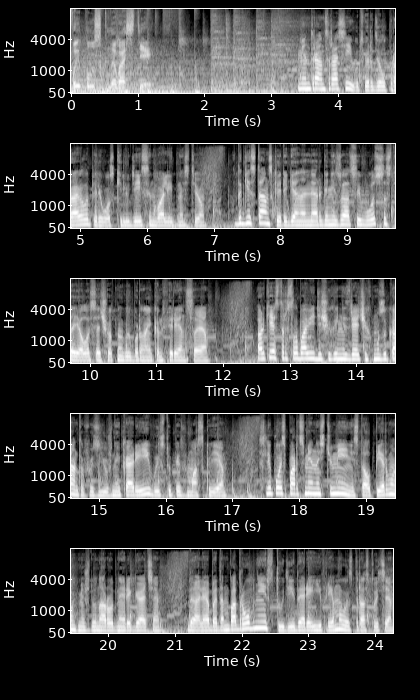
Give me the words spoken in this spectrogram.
Выпуск новостей. Минтранс России утвердил правила перевозки людей с инвалидностью. В Дагестанской региональной организации ВОЗ состоялась отчетно-выборная конференция. Оркестр слабовидящих и незрячих музыкантов из Южной Кореи выступит в Москве. Слепой спортсмен из Тюмени стал первым в международной регате. Далее об этом подробнее в студии Дарья Ефремова. Здравствуйте.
